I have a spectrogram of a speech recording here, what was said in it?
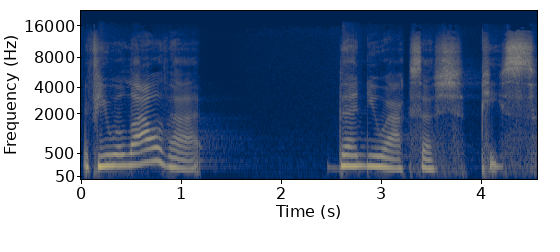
If you allow that, then you access peace,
